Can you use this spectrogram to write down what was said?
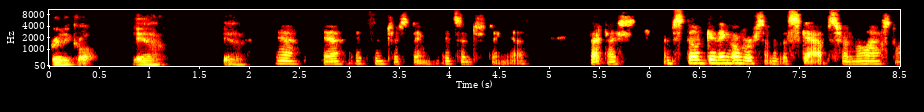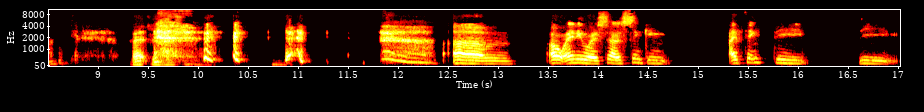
Critical. Yeah. Yeah, yeah, Yeah. it's interesting. It's interesting, yes. In fact, I, I'm still getting over some of the scabs from the last one. But Okay. Um, oh, anyway, so I was thinking, I think the the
